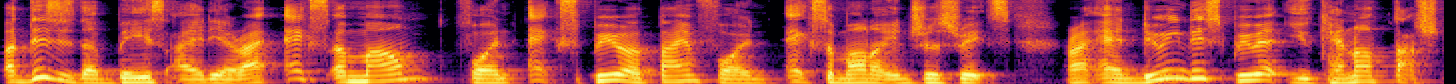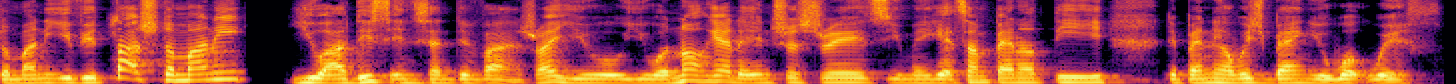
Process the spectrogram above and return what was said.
But this is the base idea, right? X amount for an X period of time for an X amount of interest rates, right? And during this period, you cannot touch the money. If you touch the money, you are disincentivized, right? You, you will not get the interest rates. You may get some penalty depending on which bank you work with.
